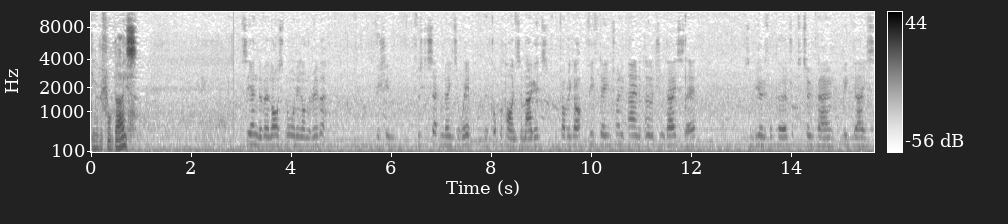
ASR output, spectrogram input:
beautiful days. It's the end of a nice morning on the river. Fishing just a seven metre whip with a couple of pints of maggots. Probably got 15, 20 pound of perch and dace there. Some beautiful perch up to two pound, big dace.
